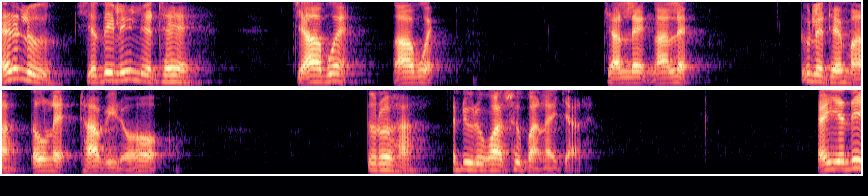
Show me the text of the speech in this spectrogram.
အဲ့လိုရသိလေးလက်ထဲကြာပွင့်ငါးပွင့်ကြာလက်ငါးလက်သူ့လက်ထဲမှာသုံးလက်ထားပြီးတော့သူတို့ဟာအတူတကွဆုပန်လိုက်ကြတယ် အဲ့ယသိ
